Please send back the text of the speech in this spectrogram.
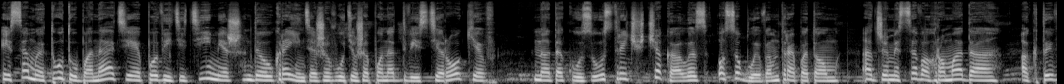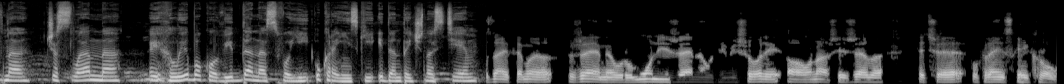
І саме тут, у Банаті, повіті Тіміш, де українці живуть уже понад 200 років, на таку зустріч чекали з особливим трепетом, адже місцева громада активна, численна і глибоко віддана своїй українській ідентичності. Знаєте, ми живемо в Румунії, живемо в Дімішорі, а у нашій жилі тече українська кров.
